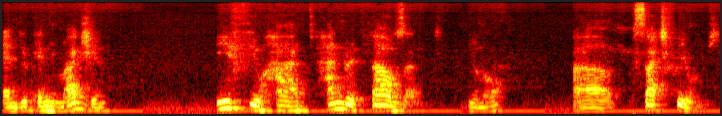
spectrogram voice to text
And you can imagine if you had 100,000, you know, uh, such films,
